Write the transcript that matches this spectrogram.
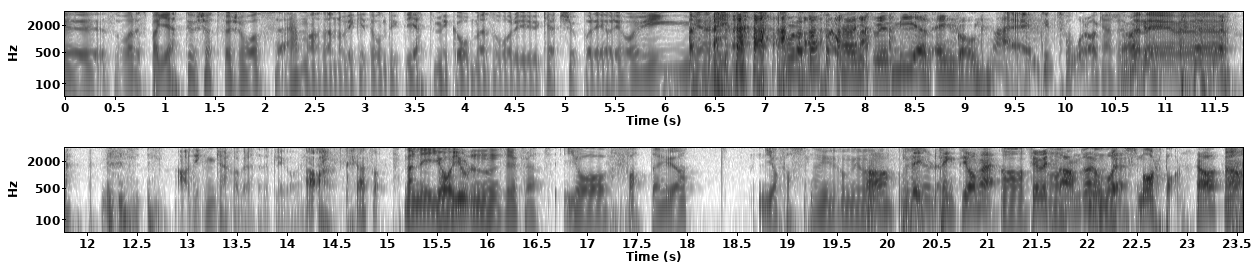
eh, så var det spaghetti och köttfärssås hemma sen och vilket hon tyckte jättemycket om men så var det ju ketchup på det och det var ju ingen hit. Hon har berättat den här historien mer än en gång. Nej, typ två då kanske. Okej. Men eh, ja, det kan hon kanske ha berättat det fler gånger. Ja, känns så. Men jag gjorde nog inte det för att jag fattar ju att jag fastnar ju om jag, Ja, om jag precis. gör det. Tänkte jag med. Ja. För jag vet att Ja. andra har Man var det. ett smart barn. Ja. Ja,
